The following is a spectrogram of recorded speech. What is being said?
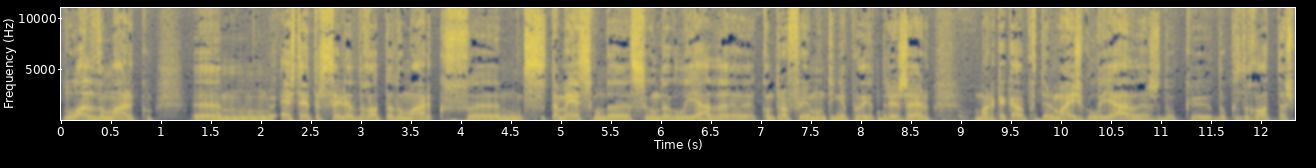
Do lado do Marco, um, esta é a terceira derrota do Marco, um, também é a segunda, segunda goleada, contra o Fremont tinha perdido 3-0, o Marco acaba por ter mais goleadas do que, do que derrotas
